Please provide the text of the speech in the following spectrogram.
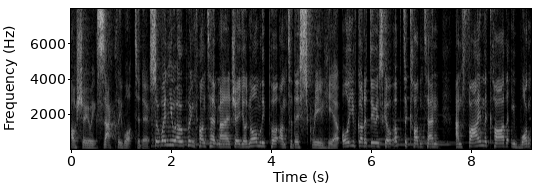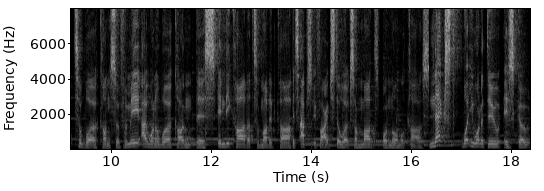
I'll show you exactly what to do. So when you open Content Manager, you're normally put onto this screen here. All you've got to do is go up to Content and find the car that you want to work work on. So for me, I want to work on this Indy car that's a modded car. It's absolutely fine. Still works on mods or normal cars. Next, what you want to do is go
